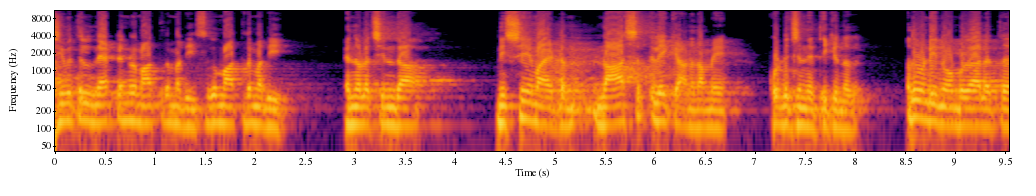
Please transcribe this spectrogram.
ജീവിതത്തിൽ നേട്ടങ്ങൾ മാത്രം മതി സുഖം മാത്രം മതി എന്നുള്ള ചിന്ത നിശ്ചയമായിട്ടും നാശത്തിലേക്കാണ് നമ്മെ കൊണ്ടു ചെന്നെത്തിക്കുന്നത്. അതുകൊണ്ട് ഈ നോമ്പുകാലത്ത്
